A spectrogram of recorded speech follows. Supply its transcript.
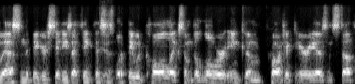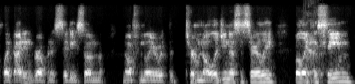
US and the bigger cities, I think this yeah. is what they would call like some of the lower income project areas and stuff. Like I didn't grow up in a city, so I'm not familiar with the terminology necessarily, but like yeah. the same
